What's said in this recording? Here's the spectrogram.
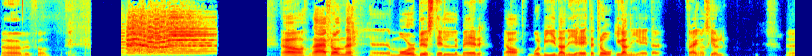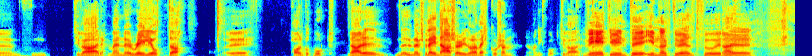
Ja, fy fan. Ja, nej, från eh, Morbius till mer ja, morbida nyheter, tråkiga nyheter för en gångs skull. Eh, tyvärr, men eh, Ray Liotta eh, har gått bort. Här, är- när vi spelade in det här så är det ju några veckor sedan han gick bort, tyvärr. Vi heter ju inte inaktuellt för... Nej. Eh,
